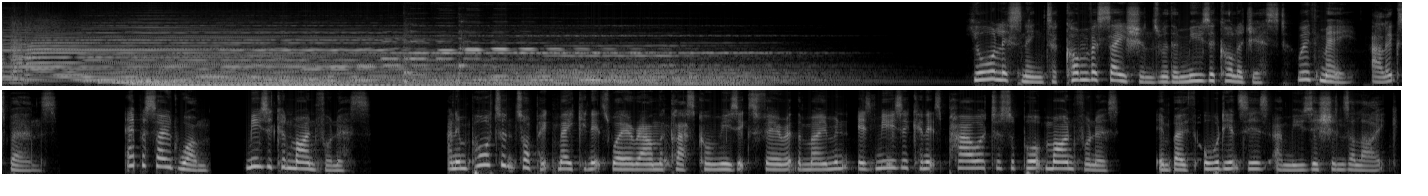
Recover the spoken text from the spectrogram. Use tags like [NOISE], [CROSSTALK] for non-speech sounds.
You're listening to Conversations with a Musicologist with me, Alex Burns. Episode 1 Music and Mindfulness. An important topic making its way around the classical music sphere at the moment is music and its power to support mindfulness in both audiences and musicians alike.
